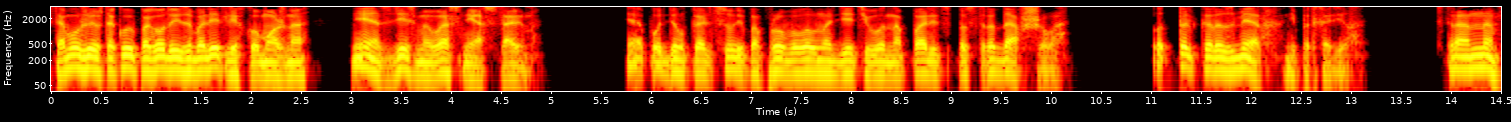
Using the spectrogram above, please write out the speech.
К тому же в такую погоду и заболеть легко можно. Нет, здесь мы вас не оставим. Я поднял кольцо и попробовал надеть его на палец пострадавшего. Вот только размер не подходил. Странно,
